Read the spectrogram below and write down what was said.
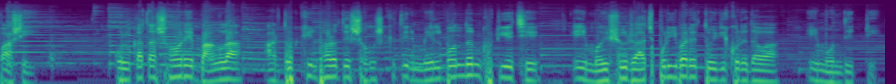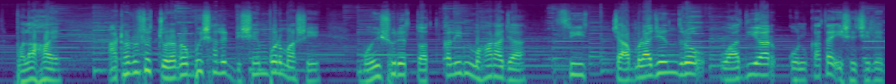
পাশেই। কলকাতা শহরে বাংলা আর দক্ষিণ ভারতের সংস্কৃতির মেলবন্ধন ঘটিয়েছে এই মহীশূর রাজ পরিবারের তৈরি করে দেওয়া এই মন্দিরটি। বলা হয়, আঠারোশো চুরানব্বই সালের ডিসেম্বর মাসে মহীশূরের তৎকালীন মহারাজা শ্রী চামরাজেন্দ্র ওয়াদিয়ার কলকাতায় এসেছিলেন,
